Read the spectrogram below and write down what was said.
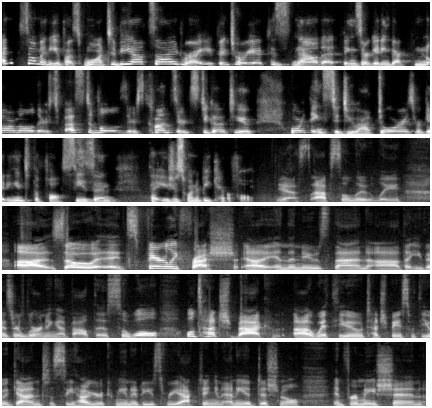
I think so many of us want to be outside, right, Victoria? Because now that things are getting back normal, there's festivals, there's concerts to go to, more things to do outdoors. We're getting into the fall season. That you just want to be careful. Yes, absolutely. Uh, so it's fairly fresh uh, in the news then uh, that you guys are learning about this. So we'll we'll touch back uh, with you, touch base with you again to see how your community is reacting and any additional information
